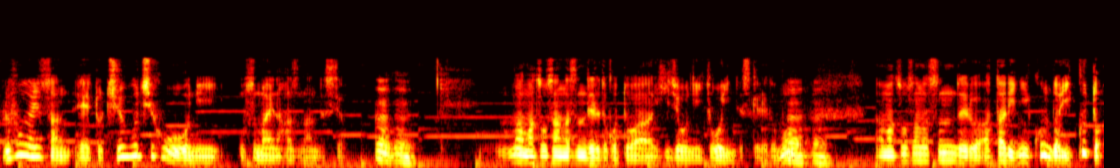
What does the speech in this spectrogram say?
プレフォーヤジさん、えっ、と、中部地方にお住まいなはずなんですよ。うんうん。まあ、松尾さんが住んでるとことは非常に遠いんですけれども、うんうん。松尾さんが住んでるあたりに今度行くと、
